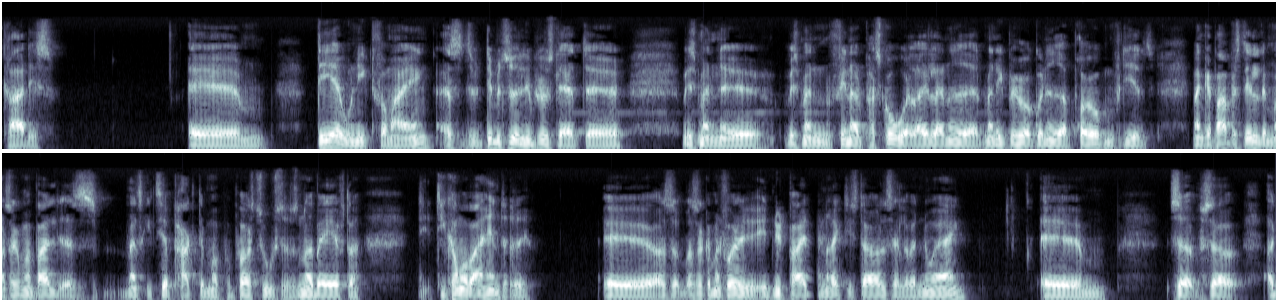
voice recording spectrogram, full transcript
gratis. Øh, det er unikt for mig, ikke? Altså det, det betyder lige pludselig, at øh, hvis man, øh, hvis man finder et par sko eller et eller andet, at man ikke behøver at gå ned og prøve dem, fordi at man kan bare bestille dem, og så kan man bare, altså, man skal ikke til at pakke dem op på posthuset og sådan noget bagefter. De, de kommer bare og henter det. Øh, og, så, og så kan man få et, et nyt par i den rigtige størrelse, eller hvad det nu er, ikke? Øh, så, så, og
